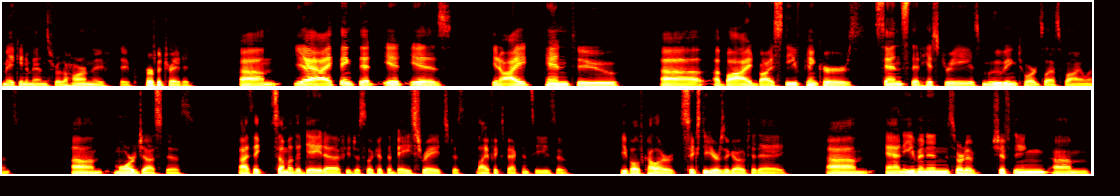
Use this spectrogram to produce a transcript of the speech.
making amends for the harm they've they've perpetrated. Um, yeah, I think that it is. You know, I tend to uh, abide by Steve Pinker's sense that history is moving towards less violence, um, more justice. I think some of the data, if you just look at the base rates, just life expectancies of people of color 60 years ago today, um, and even in sort of shifting um,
